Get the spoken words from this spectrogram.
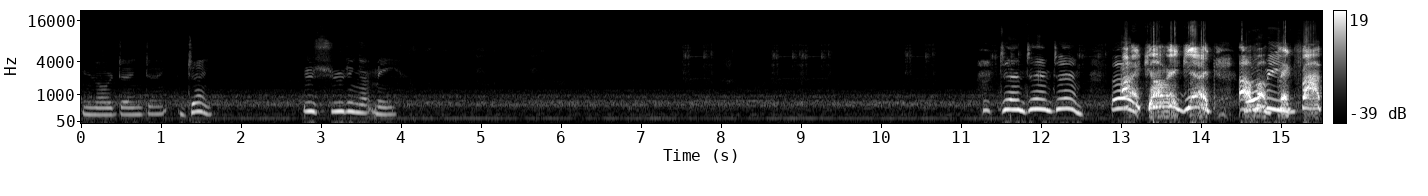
No, dang, dang, dang. Who's shooting at me? Damn, damn, damn. I come again! I'm a big fat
